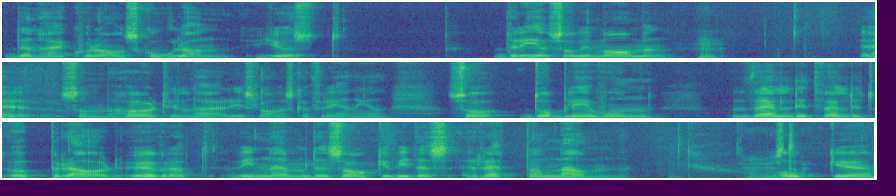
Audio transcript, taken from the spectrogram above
den här koranskolan just drevs av imamen Mm. eh, som hör till den här islamiska föreningen. Så då blev hon väldigt, väldigt upprörd över att vi nämnde saker vid dess rätta namn. Ja. Och eh,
